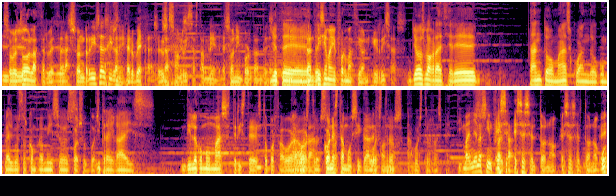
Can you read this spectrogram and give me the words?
Sobre l- todo las cervezas. Las sonrisas y las Sí. cervezas. Es- Las sonrisas también, son importantes. Yo te- tantísima información y risas. Yo os lo agradeceré tanto o más cuando cumpláis vuestros compromisos Por supuesto. y traigáis Dilo como más triste esto, por favor, a ahora, vuestros- con esta música a de vuestros, fondo. a vuestros respectivos. Mañana sin falta. ese es el tono, ese es el tono. ¿Eh?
